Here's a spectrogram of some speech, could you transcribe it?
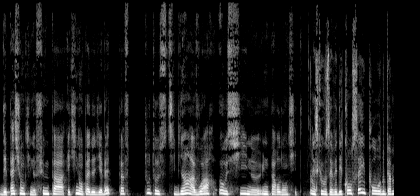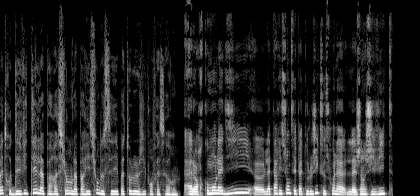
des patients qui ne fument pas et qui n'ont pas de diabète peuvent tout aussi bien avoir eux aussi une, parodontite. Est-ce que vous avez des conseils pour nous permettre d'éviter l'apparition, l'apparition de ces pathologies, professeur? Alors, comme on l'a dit, euh, l'apparition de ces pathologies, que ce soit la, gingivite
